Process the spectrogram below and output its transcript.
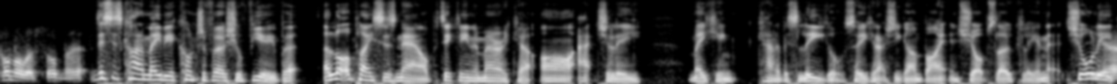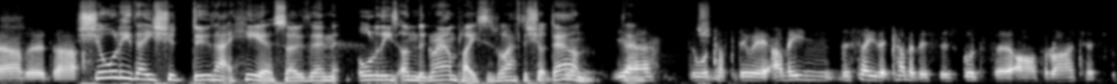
tunnel or something. this is kind of maybe a controversial view, but a lot of places now, particularly in America, are actually making cannabis legal, so you can actually go and buy it in shops locally. And surely, Yeah, I've heard that. surely they should do that here. So then all of these underground places will have to shut down. Yeah, then. they wouldn't have to do it. I mean, they say that cannabis is good for arthritis, for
